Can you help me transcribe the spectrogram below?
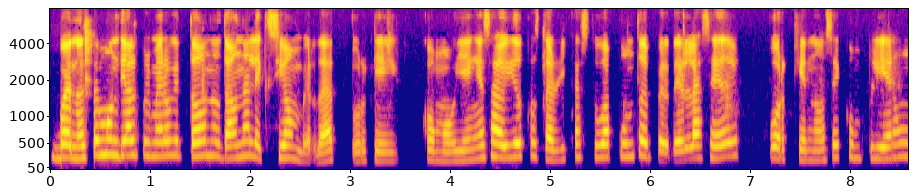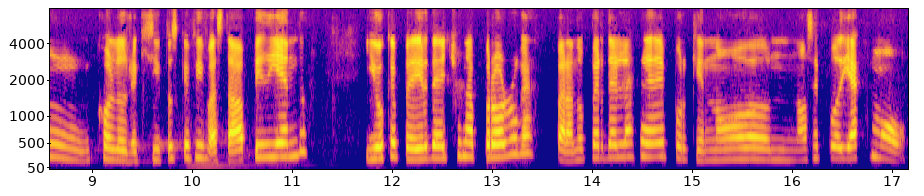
Bueno, este Mundial primero que todo nos da una lección, ¿verdad? Porque como bien es sabido, Costa Rica estuvo a punto de perder la sede porque no se cumplieron con los requisitos que FIFA estaba pidiendo. Y hubo que pedir, de hecho, una prórroga para no perder la sede porque no, no se podía como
